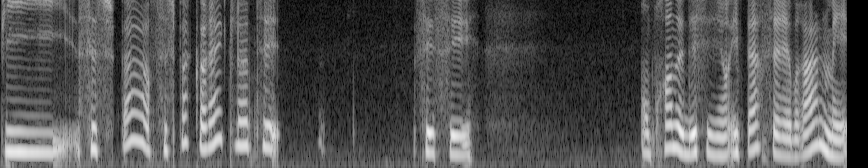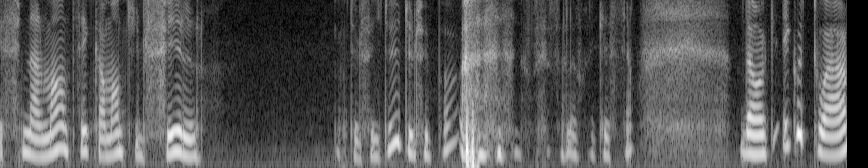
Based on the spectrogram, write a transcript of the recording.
Puis c'est super, c'est super correct, là. On prend des décisions hyper cérébrales, mais finalement, tu sais, comment tu le files? Tu le files-tu? Tu le files pas? C'est ça la vraie question. Donc, écoute-toi,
